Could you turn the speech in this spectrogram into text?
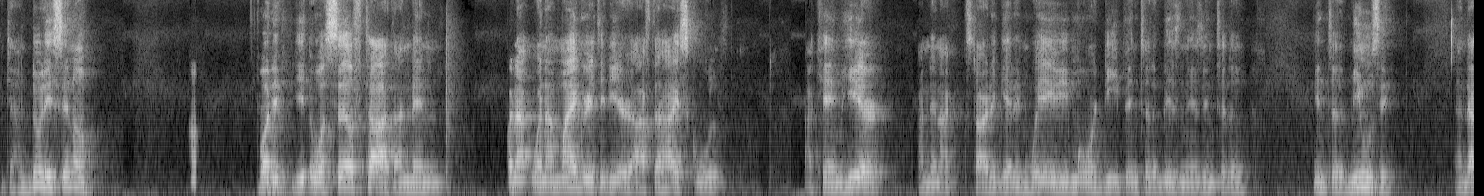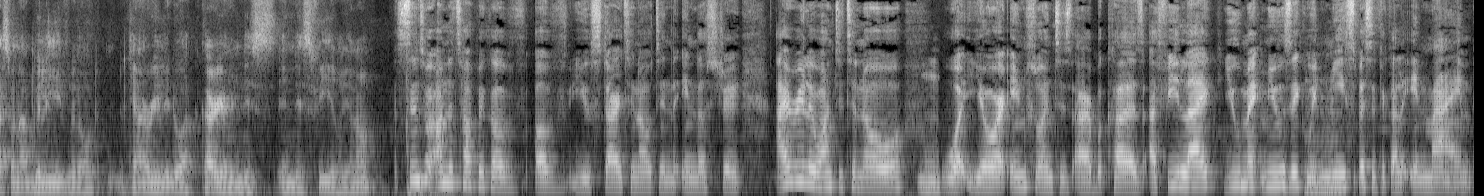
we can do this, you know? But it, it was self-taught. And then when I when I migrated here after high school, I came here and then I started getting way more deep into the business, into the into the music. And that's when I believe you, know, you can really do a career in this in this field, you know? Since we're on the topic of of you starting out in the industry, I really wanted to know mm. what your influences are because I feel like you make music with mm-hmm. me specifically in mind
